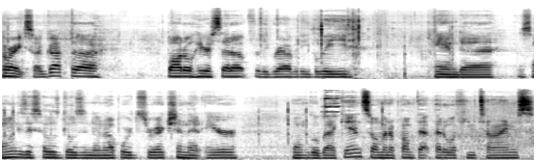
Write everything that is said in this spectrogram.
All right, so I've got the bottle here set up for the gravity bleed. And uh, as long as this hose goes in an upwards direction, that air won't go back in. So I'm gonna pump that pedal a few times.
